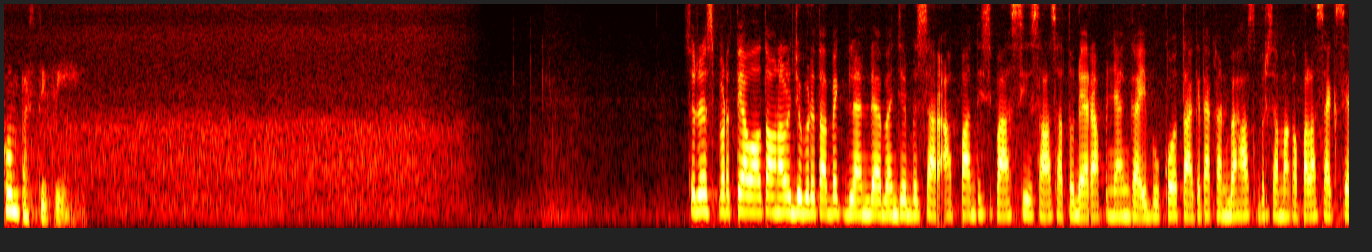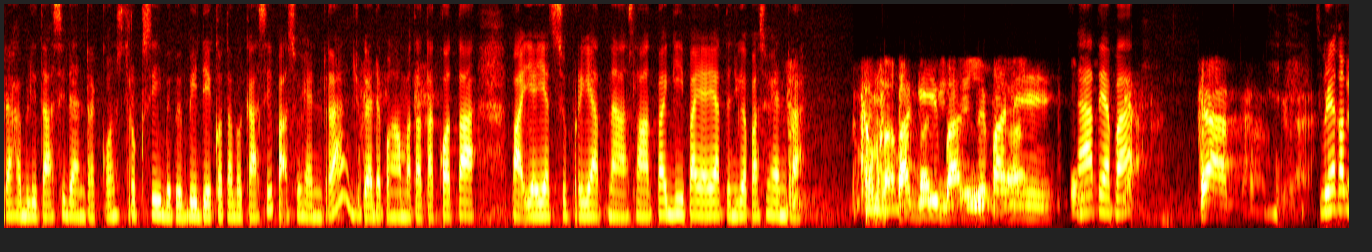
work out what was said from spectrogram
Kompas TV. Sudah seperti awal tahun lalu Jabodetabek dilanda banjir besar, apa antisipasi salah satu daerah penyangga ibu kota? Kita akan bahas bersama Kepala Seksi Rehabilitasi dan Rekonstruksi BPBD Kota Bekasi, Pak Suhendra. Juga ada pengamat tata kota, Pak Yayat Supriyatna. Selamat pagi Pak Yayat dan juga Pak Suhendra. Selamat pagi, Mbak Stefani. Sehat ya Pak? Ya. Sehat, Sebenarnya kami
